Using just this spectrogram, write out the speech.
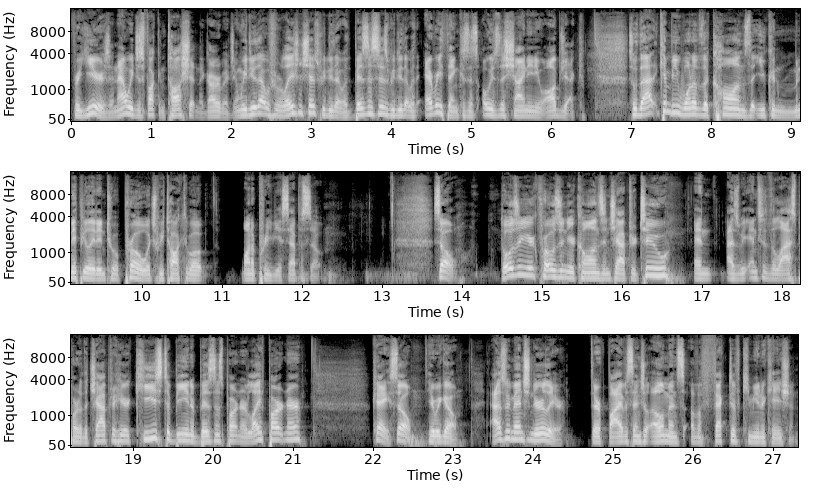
for years and now we just fucking toss shit in the garbage and we do that with relationships we do that with businesses we do that with everything because it's always the shiny new object so that can be one of the cons that you can manipulate into a pro which we talked about on a previous episode so those are your pros and your cons in chapter two. And as we enter the last part of the chapter here, keys to being a business partner, life partner. Okay, so here we go. As we mentioned earlier, there are five essential elements of effective communication.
